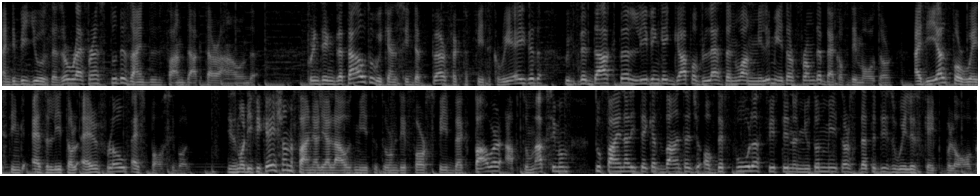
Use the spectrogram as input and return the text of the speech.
and be used as a reference to design the fan duct around. Printing that out, we can see the perfect fit created, with the duct leaving a gap of less than 1mm from the back of the motor, ideal for wasting as little airflow as possible. This modification finally allowed me to turn the force feedback power up to maximum to finally take advantage of the full 15 Nm that this wheel is capable of,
